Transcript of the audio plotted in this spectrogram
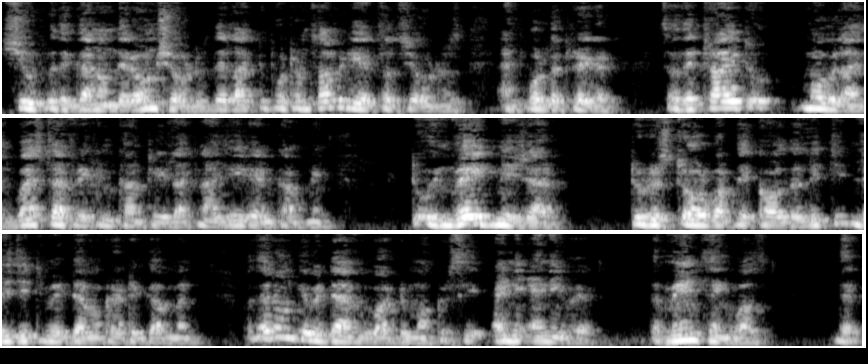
shoot with a gun on their own shoulders. They like to put on somebody else's shoulders and pull the trigger. So they try to mobilize West African countries like Nigeria and company to invade Niger to restore what they call the leg- legitimate democratic government. But they don't give a damn about democracy any anywhere. The main thing was that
